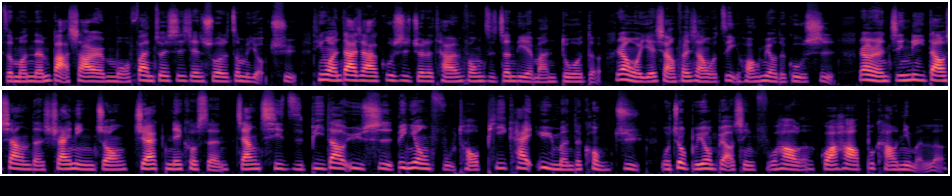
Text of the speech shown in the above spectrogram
怎么能把杀人魔犯罪事件说的这么有趣？听完大家的故事，觉得台湾疯子真的也蛮多的，让我也想分享我自己荒谬的故事，让人经历到像的 Shining 中 Jack Nicholson 将妻子逼到浴室，并用斧头劈开狱门的恐惧，我就不用表情符号了，挂号不考你们了。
